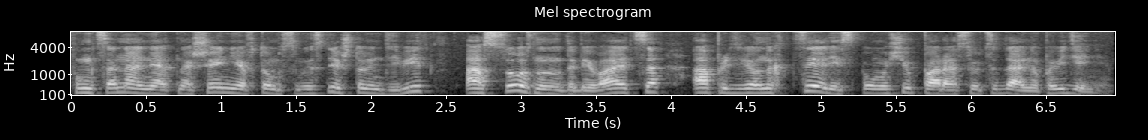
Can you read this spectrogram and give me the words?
функциональные отношения в том смысле, что индивид осознанно добивается определенных целей с помощью парасуицидального поведения.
